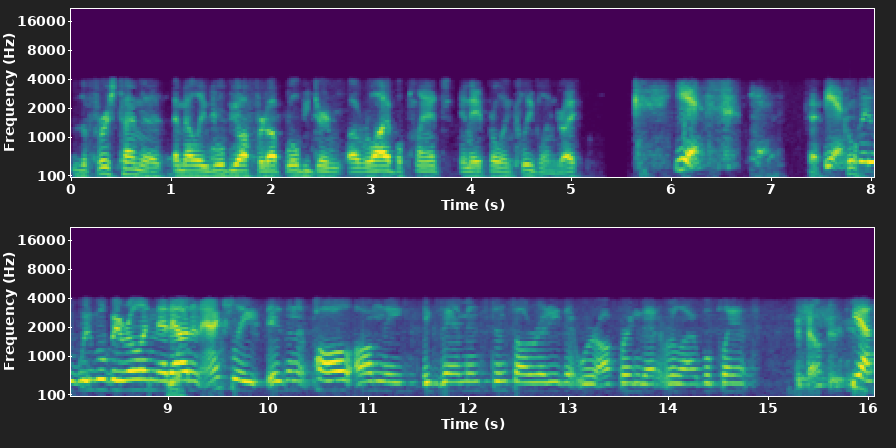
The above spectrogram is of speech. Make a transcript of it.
The first time the MLE will be offered up will be during a reliable plant in April in Cleveland, right? Yes. Okay. Yes, cool. we we will be rolling that Yeah. out, and actually, isn't it Paul on the exam instance already that we're offering that at Reliable Plant? It's out there. Yeah,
